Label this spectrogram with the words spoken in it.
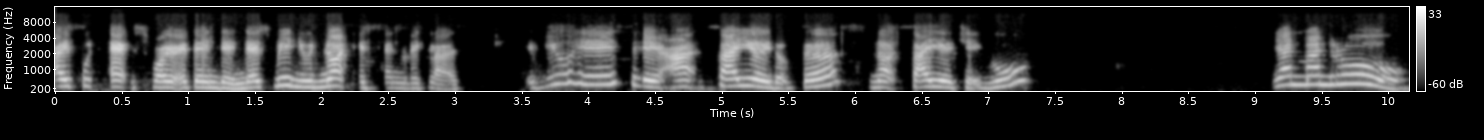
I put X for your attendance. That means you not attend my class. If you here, say ah, saya doktor, not saya cikgu. Yan Manru.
